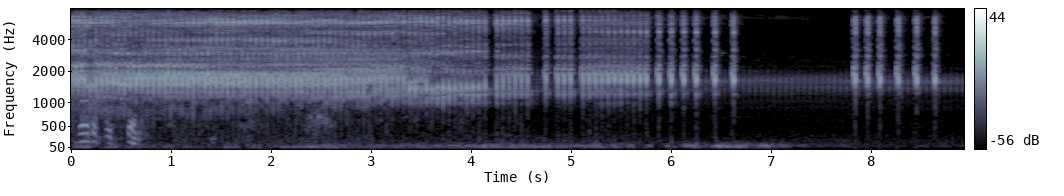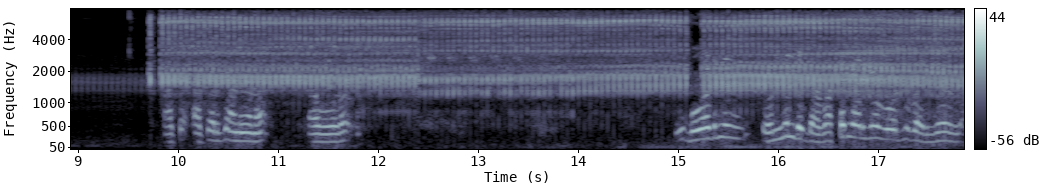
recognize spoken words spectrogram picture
ഇങ്ങോട്ട് പുഷ്ടാണ് അണിയണം ആ ബോർഡ്. ഈ ബോർഡിന് ഒന്നും കിട്ടാം വട്ടം കറങ്ങിയ ബോർഡിന് പരിചയമുള്ളൂ.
